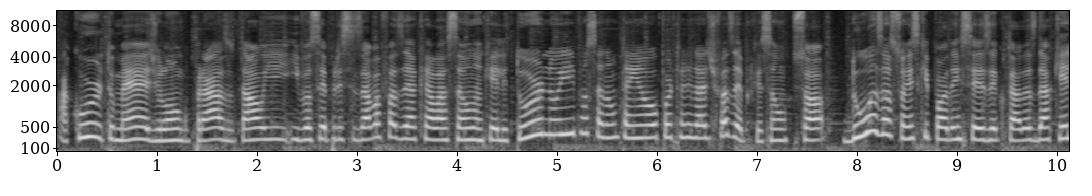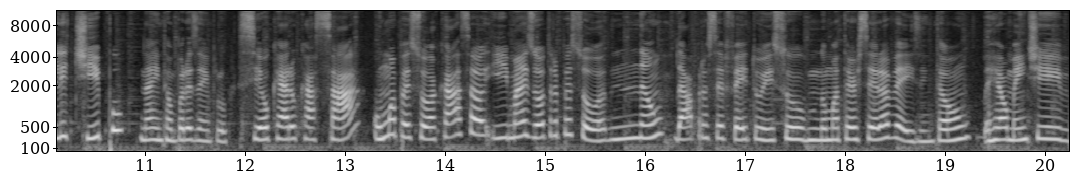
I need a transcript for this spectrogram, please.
a curto, médio, longo prazo tal, e, e você precisava fazer aquela ação naquele turno e você não tem a oportunidade de fazer, porque são só duas ações que podem ser executadas daquele tipo, né? Então, por exemplo, se eu quero caçar, uma pessoa caça e mais outra pessoa. Não dá para ser feito isso numa terceira vez. Então, realmente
